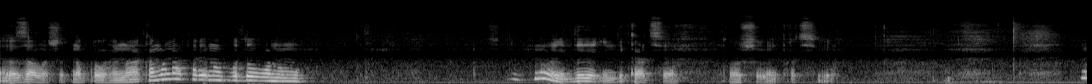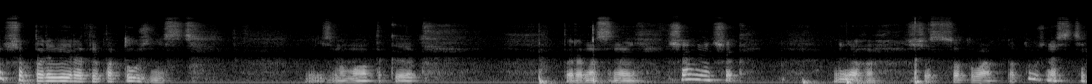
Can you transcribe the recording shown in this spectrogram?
е, залишок напруги на акумуляторі на вбудованому. Ну, йде індикація того, що він працює. Ну, щоб перевірити потужність, візьмемо отакий от переносний чайничок. У нього 600 Вт потужності.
